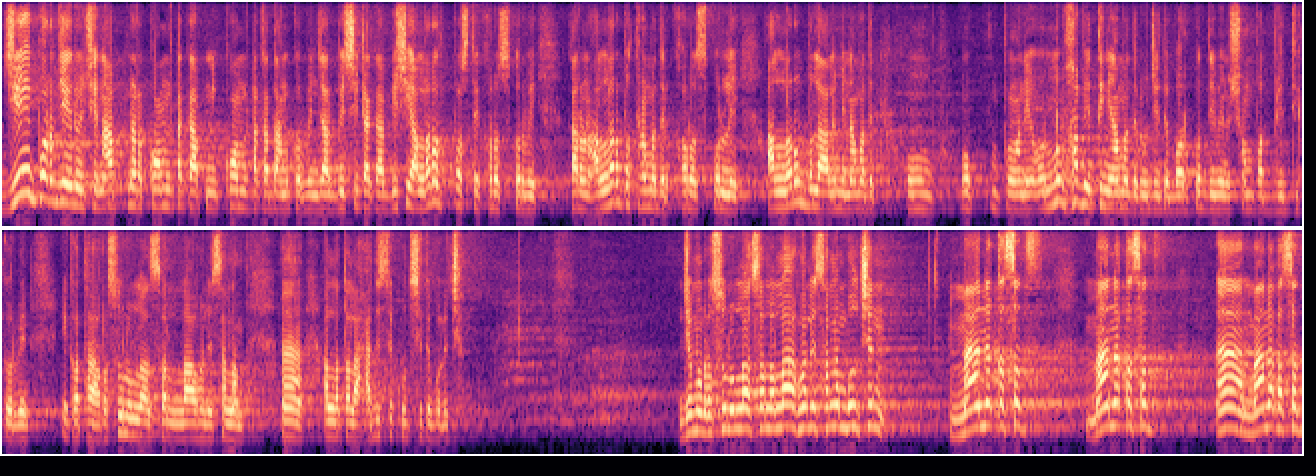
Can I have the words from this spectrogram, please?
যে পর্যায়ে রয়েছেন আপনার কম টাকা আপনি কম টাকা দান করবেন। যার বেশি টাকা বেশি আল্লাহর পথে খরচ করবে। কারণ আল্লাহর পথে আমাদের খরচ করলে আল্লাহ রব্বুল্লা আলমিন আমাদের মানে অন্যভাবে তিনি আমাদের রুজিতে বরকত দিবেন সম্পদ বৃদ্ধি করবেন। এ কথা রসুল্লাহ সাল্লাহ সাল্লাম আহ, আল্লাহ তালা হাদিসে কুৎসিতে বলেছেন। যেমন রসুল্লাহ সাল্লাহ সাল্লাম বলছেন মা নাকাসাদ মা নাকাসাদ মা নাকাসাদ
